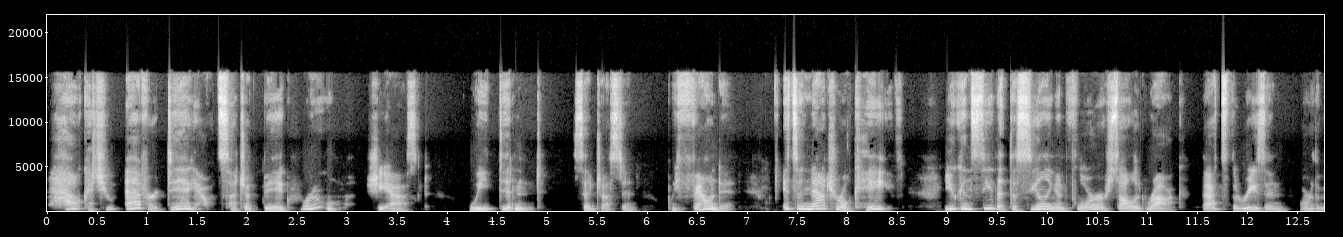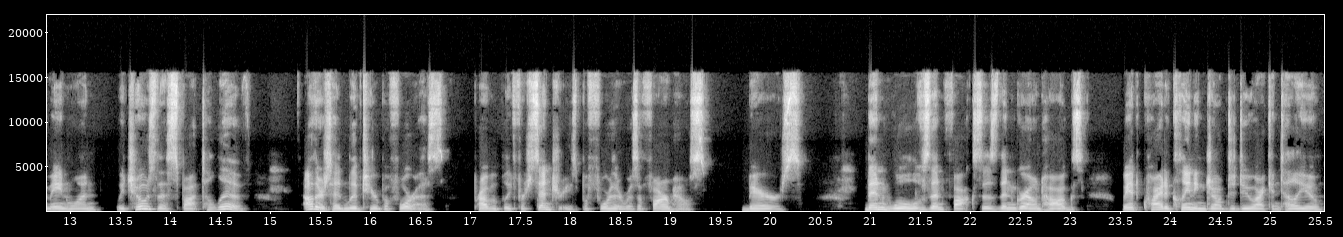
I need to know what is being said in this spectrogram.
How could you ever dig out such a big room? she asked. We didn't, said Justin. We found it. It's a natural cave. You can see that the ceiling and floor are solid rock. That's the reason, or the main one, we chose this spot to live. Others had lived here before us, probably for centuries before there was a farmhouse bears. Then wolves, then foxes, then groundhogs. We had quite a cleaning job to do, I can tell you.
